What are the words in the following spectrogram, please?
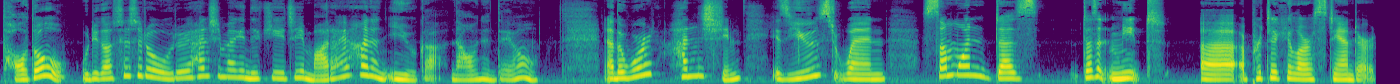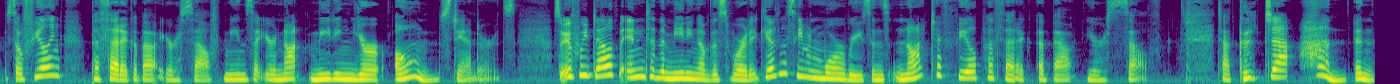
더더욱 우리가 스스로를 한심하게 느끼지 말아야 하는 이유가 나오는데요. Now the word 한심 is used when someone does doesn't meet uh, a particular standard. So feeling pathetic about yourself means that you're not meeting your own standards. So if we delve into the meaning of this word, it gives us even more reasons not to feel pathetic about yourself. 자, 글자 한은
